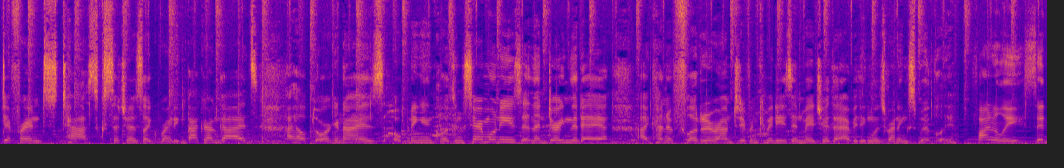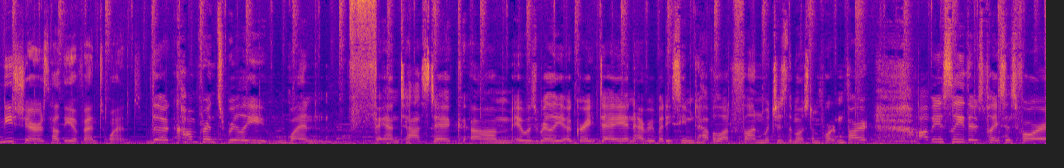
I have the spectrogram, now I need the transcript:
different tasks such as like writing background guides. I helped organize opening and closing ceremonies, and then during the day, I kind of floated around to different committees and made sure that everything was running smoothly. Finally, Sydney shares how the event went. The conference really went fantastic. Um, it was really a great day, and everybody seemed to have a lot of fun, which is the most important part. Obviously, there's places for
